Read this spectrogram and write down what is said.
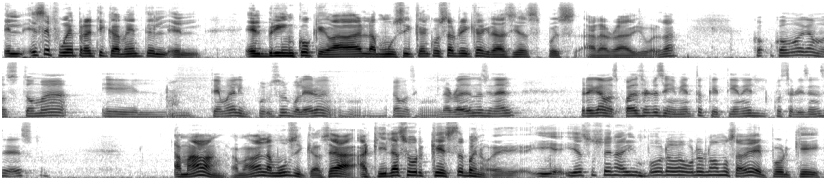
el, ese fue prácticamente el, el, el, brinco que va a dar la música en Costa Rica gracias pues a la radio, ¿verdad? ¿Cómo, digamos, toma el tema del impulso del bolero, digamos, en la radio nacional? Pero digamos, ¿cuál es el recibimiento que tiene el costarricense de esto? Amaban, amaban la música. O sea, aquí las orquestas, bueno, eh, y, eso suena ahí poco, ahora lo vamos a ver, porque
